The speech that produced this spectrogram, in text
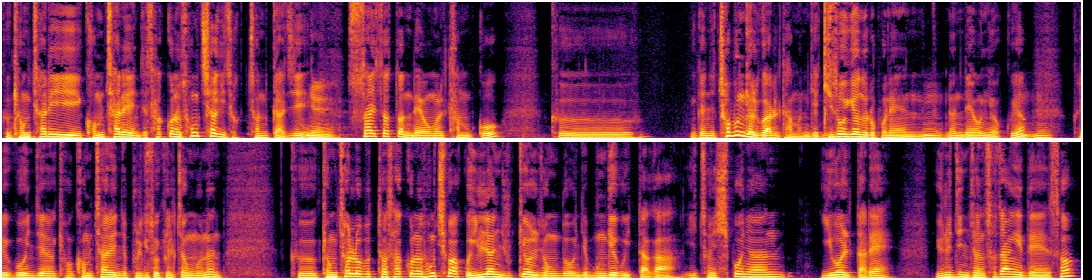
그 경찰이 검찰에 이제 사건을 송치하기 전까지 네. 수사했었던 내용을 담고 그 그러니까 이제 처분 결과를 담은 게 기소 의견으로 보내는 음. 내용이었고요. 음, 음. 그리고 이제 검찰의 이제 불기소 결정문은 그 경찰로부터 사건을 송치받고 1년 6개월 정도 이제 뭉개고 있다가 2015년 2월 달에 윤우진 전 서장에 대해서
